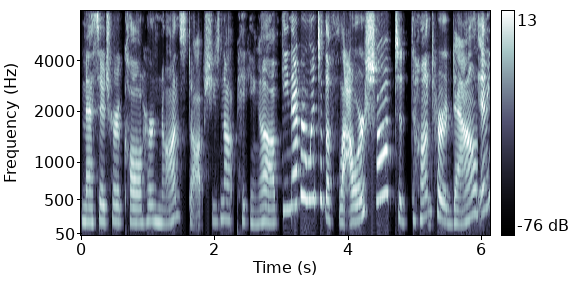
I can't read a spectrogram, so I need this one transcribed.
message her, call her nonstop. She's not picking up. He never went to the flower shop to hunt her down. Any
